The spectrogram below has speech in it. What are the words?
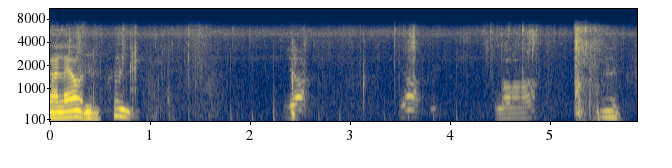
มาแล้วหนึ่งครึ่งเยอะเยอะรออืมก็เทไปเลยบอกเอาไปเตยดะ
